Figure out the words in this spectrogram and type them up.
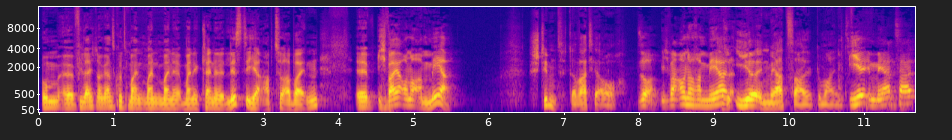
um äh, vielleicht noch ganz kurz mein, mein, meine, meine kleine Liste hier abzuarbeiten. Äh, ich war ja auch noch am Meer. Stimmt, da wart ihr auch. So, ich war auch noch am Meer. Also ihr in Mehrzahl gemeint. Ihr im Mehrzahl,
